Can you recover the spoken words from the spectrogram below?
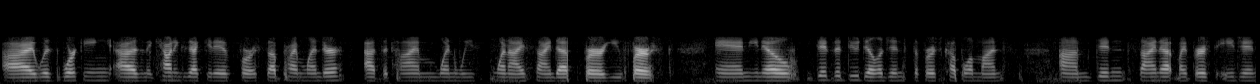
I was working as an account executive for a subprime lender at the time when we when I signed up for you first, and you know did the due diligence the first couple of months um, didn't sign up my first agent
